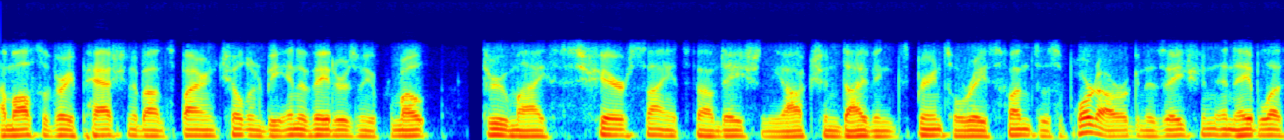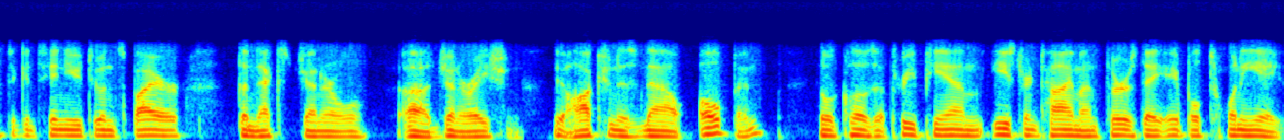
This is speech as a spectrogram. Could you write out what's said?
I'm also very passionate about inspiring children to be innovators, and we promote through my Share Science Foundation. The auction diving experience will raise funds to support our organization and enable us to continue to inspire the next general uh, generation. The auction is now open. It will close at 3 p.m. Eastern Time on Thursday, April 28th.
